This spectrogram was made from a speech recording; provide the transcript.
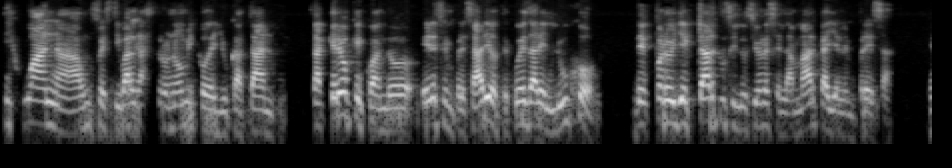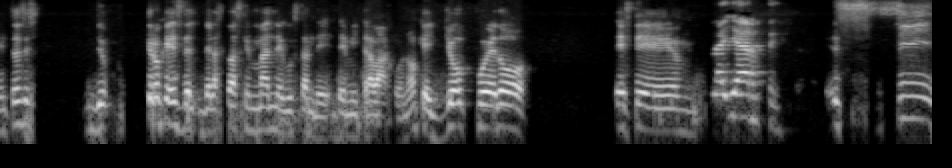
Tijuana, a un festival gastronómico de Yucatán. O sea, creo que cuando eres empresario te puedes dar el lujo de proyectar tus ilusiones en la marca y en la empresa. Entonces, yo creo que es de, de las cosas que más me gustan de, de, mi trabajo, ¿no? Que yo puedo, este... Playarte. Sí,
